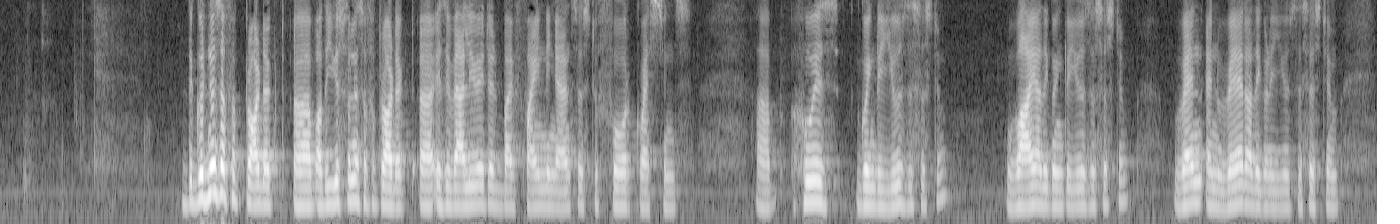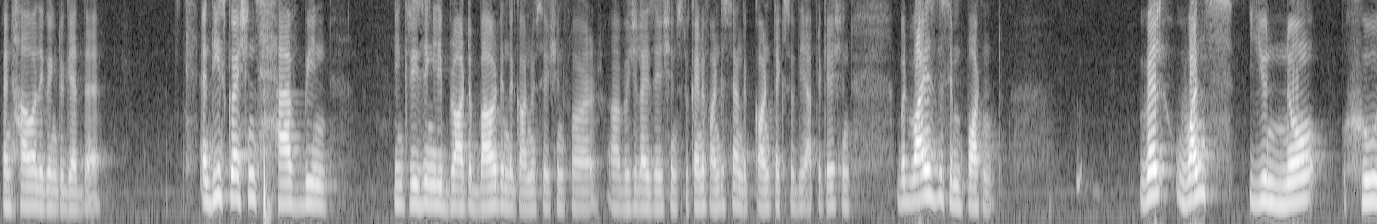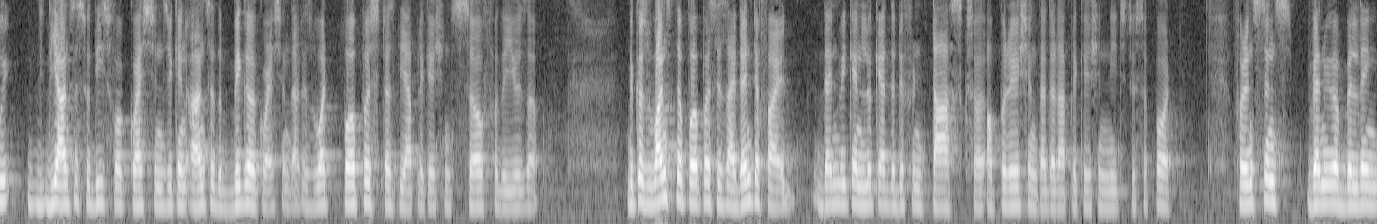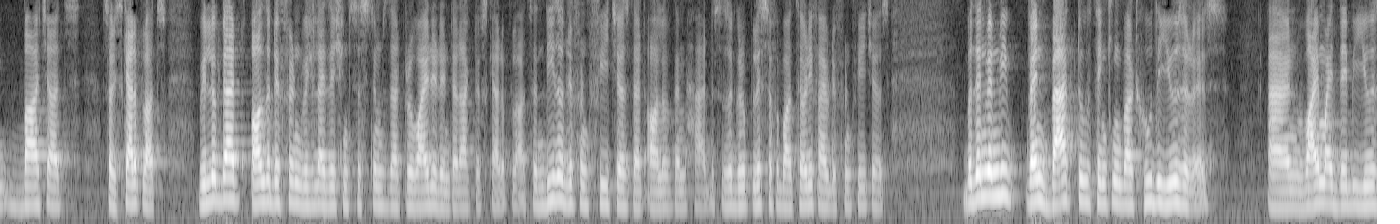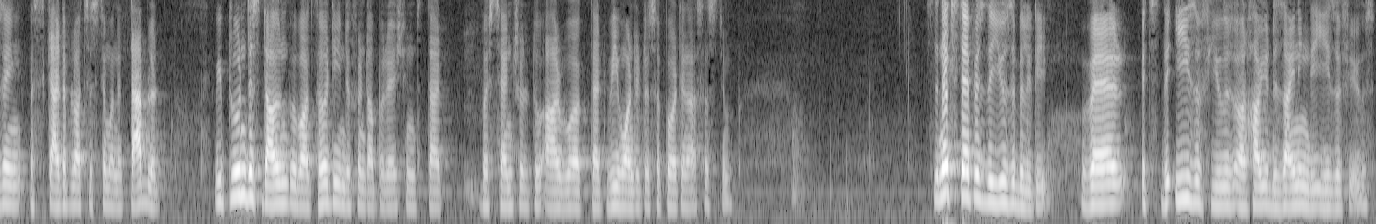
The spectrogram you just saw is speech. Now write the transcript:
The goodness of a product uh, or the usefulness of a product uh, is evaluated by finding answers to four questions uh, Who is going to use the system? Why are they going to use the system, when and where are they going to use the system, and how are they going to get there. And these questions have been increasingly brought about in the conversation for uh, visualizations to kind of understand the context of the application. But why is this important? Well, once you know who the answers to these four questions, you can answer the bigger question that is, what purpose does the application serve for the user? Because once the purpose is identified, then we can look at the different tasks or operations that that application needs to support. For instance, when we were building bar charts, sorry, scatter plots, we looked at all the different visualization systems that provided interactive scatter plots. And these are different features that all of them had. This is a group list of about 35 different features. But then when we went back to thinking about who the user is and why might they be using a scatter plot system on a tablet, we pruned this down to about 13 different operations that were central to our work that we wanted to support in our system. So the next step is the usability, where it's the ease of use or how you're designing the ease of use.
